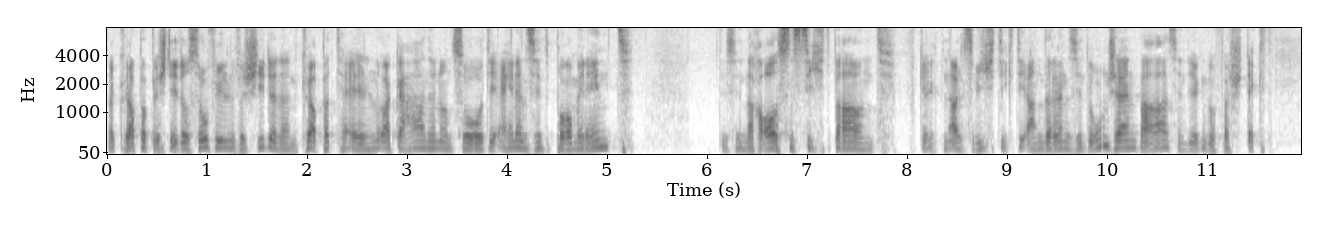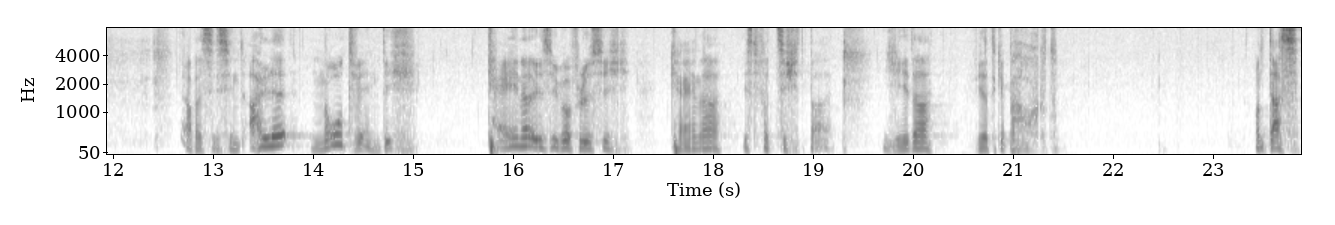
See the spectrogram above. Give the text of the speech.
der Körper besteht aus so vielen verschiedenen Körperteilen, Organen und so. Die einen sind prominent, die sind nach außen sichtbar und gelten als wichtig. Die anderen sind unscheinbar, sind irgendwo versteckt. Aber sie sind alle notwendig. Keiner ist überflüssig, keiner ist verzichtbar. Jeder wird gebraucht. Und das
